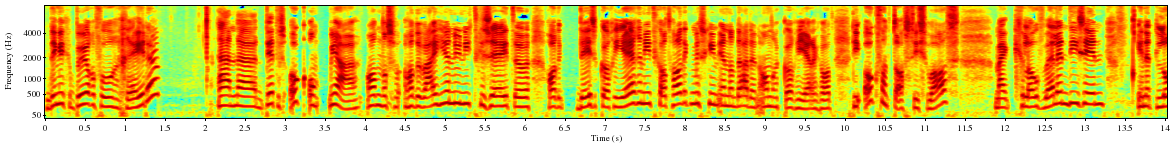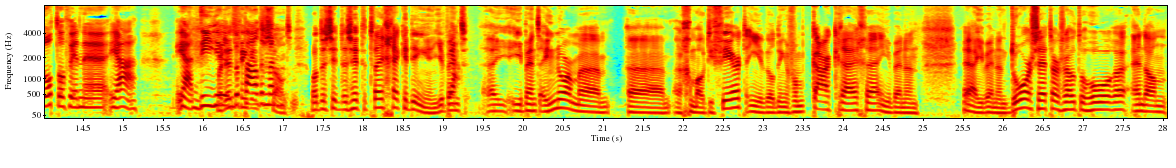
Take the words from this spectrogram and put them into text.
dingen gebeuren voor een reden. En eh, dit is ook om, ja, anders hadden wij hier nu niet gezeten. Had ik deze carrière niet gehad, had ik misschien inderdaad een andere carrière gehad. Die ook fantastisch was. Maar ik geloof wel in die zin, in het lot of in, eh, ja, ja, die Maar je dit vind ik bepaalde... interessant. Want er, zit, er zitten twee gekke dingen in. Je bent, eh, je bent enorm eh, eh, gemotiveerd en je wil dingen voor elkaar krijgen. En je bent een, ja, je bent een doorzetter, zo te horen. En dan,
